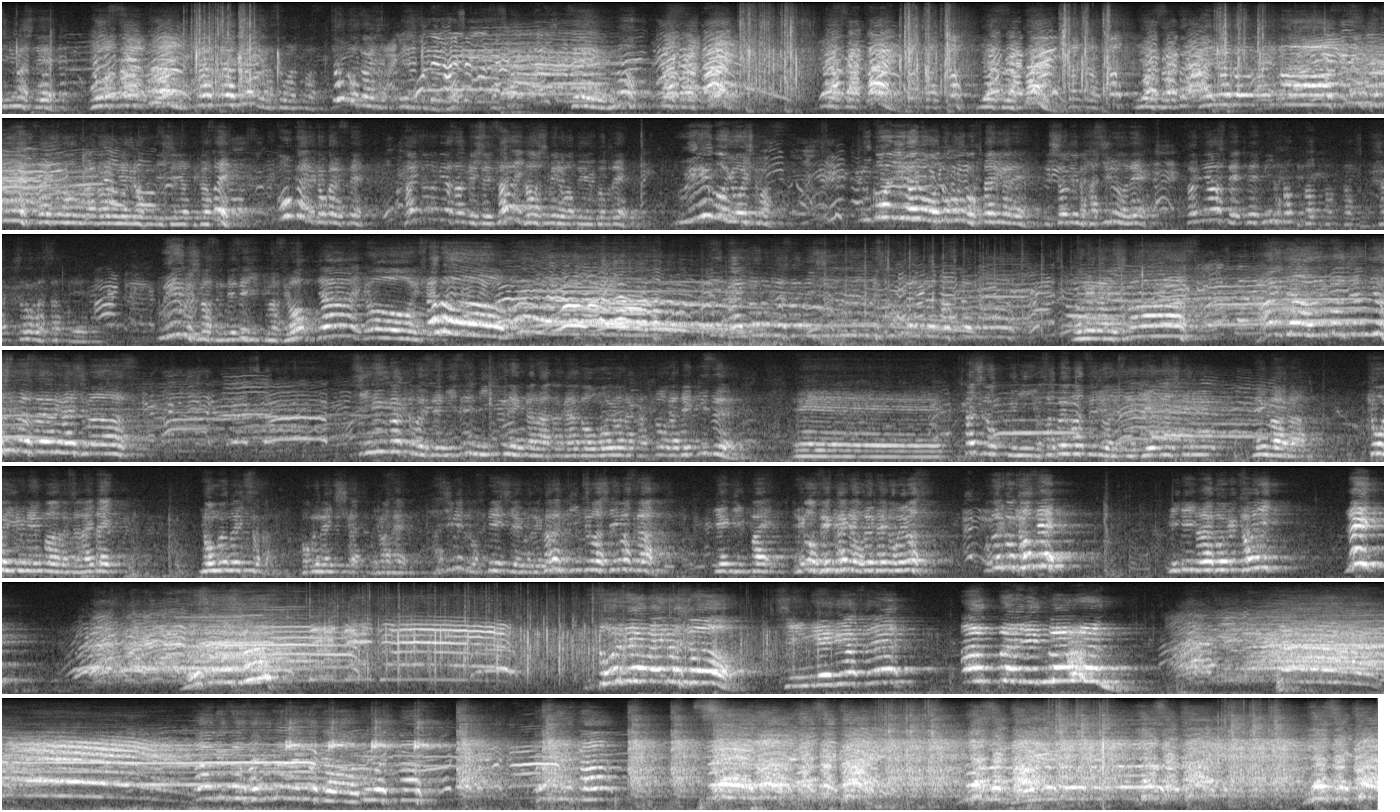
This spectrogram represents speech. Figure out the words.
じりまして、よさん、い、キャッやてもらってます。ちょっとお願いします。せーの、よさい。よさい。ありがとうございます。ということで、最初の方やります一緒にやってください。今回の曲はですね、会場の皆さんと一緒にさらに楽しめればということで、ウェーブを用意してます。向こうにいるあの男の子2人がね一生懸命走るのでそれに合わせて、ね、みんな立って立って立ってその子たち立ってウェーブしますんでぜひ行きますよ。じゃあよーいスタート。会場の皆様一緒にウェーブしてくれた助かります。お願いします。はいじゃあ俺と準備をしてください。お願いします。新聞学ともですね。2020年からなかなか思うような活動ができず、えー、日立の国よさこい祭りをですね経験しているメンバーが今日いるメンバーのうちは大体4分の1とか5分の1しかおりません。初めてのステージということでかなり緊張はしていますが元気いっぱい笑顔全開で踊りたいと思います。踊り子強制見ていただくお客様に礼よろしくお願いします。それでは参りましょう。新芸美学であっぱれ日本さあ結構最初から参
